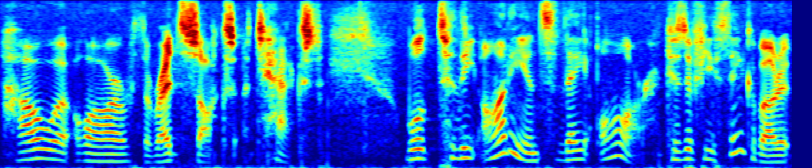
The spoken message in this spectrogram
How are the Red Sox a text? Well, to the audience, they are. Because if you think about it,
